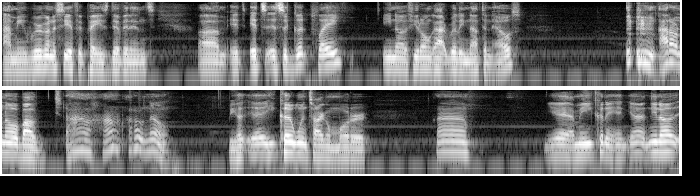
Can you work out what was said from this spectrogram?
I mean, we're gonna see if it pays dividends. Um, it, it's it's a good play, you know, if you don't got really nothing else. I don't know about uh, I don't know because yeah, he could win Tiger Mortar. Uh, yeah, I mean he couldn't. Yeah, you know,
